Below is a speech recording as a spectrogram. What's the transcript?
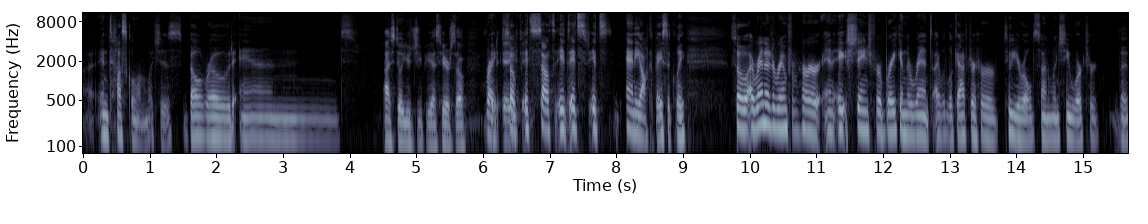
uh, in Tusculum, which is Bell Road and I still use GPS here, so right. it- so it- it's south. It, it's it's Antioch basically. So I rented a room from her in exchange for a break in the rent. I would look after her two-year-old son when she worked her the,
